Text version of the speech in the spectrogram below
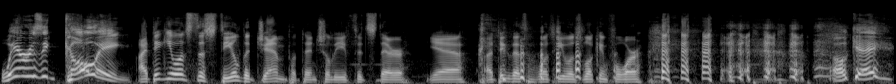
Where is it going? I think he wants to steal the gem, potentially, if it's there. Yeah, I think that's what he was looking for. Okay.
